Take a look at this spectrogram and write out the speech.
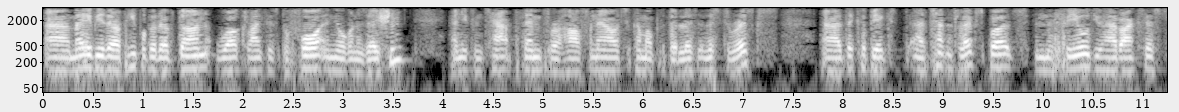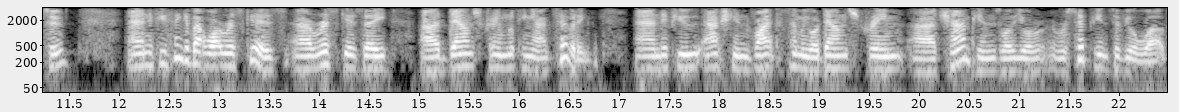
Uh, maybe there are people that have done work like this before in the organization, and you can tap them for half an hour to come up with a list, a list of risks. Uh, there could be ex uh, technical experts in the field you have access to. And if you think about what risk is, uh, risk is a uh, downstream looking activity. And if you actually invite some of your downstream uh, champions or your recipients of your work,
